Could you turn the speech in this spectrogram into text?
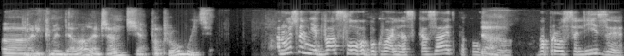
рекомендовал Аджан Ча. Попробуйте. А можно мне два слова буквально сказать по поводу да. вопроса Лизы?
